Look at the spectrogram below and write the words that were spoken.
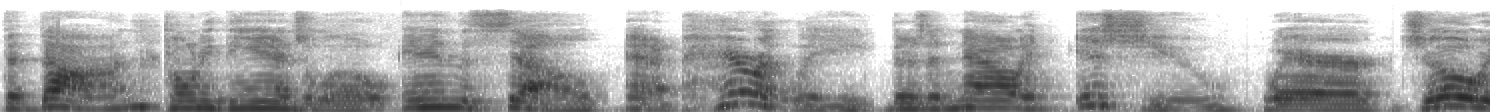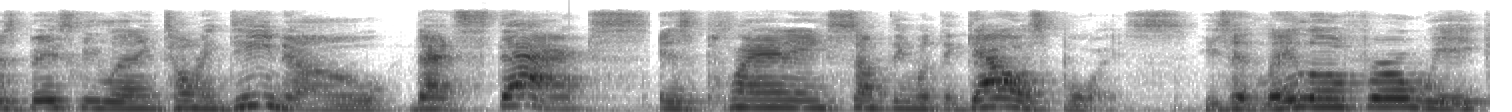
the Don, Tony D'Angelo, in the cell, and apparently there's a now an issue where Joe is basically letting Tony D know that Stacks is planning something with the Gallus boys. He said, lay low for a week.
